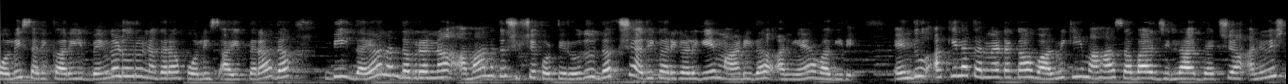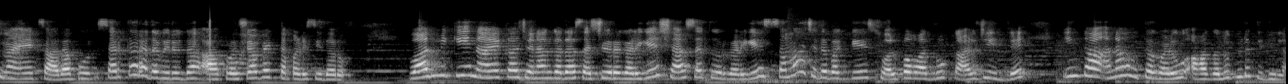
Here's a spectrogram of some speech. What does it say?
ಪೊಲೀಸ್ ಅಧಿಕಾರಿ, ಬೆಂಗಳೂರು ನಗರ ಪೊಲೀಸ್ ಆಯುಕ್ತರಾದ ಬಿ. ದಯಾನಂದ್ ಅವರನ್ನ ಅಮಾನತು ಶಿಕ್ಷೆ ಕೊಟ್ಟಿರುವುದು ದಕ್ಷ ಅಧಿಕಾರಿಗಳಿಗೆ ಮಾಡಿದ ಅನ್ಯಾಯವಾಗಿದೆ ಎಂದು ಅಖಿಲ ಕರ್ನಾಟಕ ವಾಲ್ಮೀಕಿ ಮಹಾಸಭಾ ಜಿಲ್ಲಾಧ್ಯಕ್ಷ ಅನ್ವೇಷ್ ನಾಯಕ್, ಸಾದಾಪುರ್ ಸರ್ಕಾರದ ವಿರುದ್ಧ ಆಕ್ರೋಶ ವ್ಯಕ್ತಪಡಿಸಿದರು. ವಾಲ್ಮೀಕಿ ನಾಯಕ ಜನಾಂಗದ ಸಚಿವರುಗಳಿಗೆ ಶಾಸಕರುಗಳಿಗೆ ಸಮಾಜದ ಬಗ್ಗೆ ಸ್ವಲ್ಪವಾದರೂ ಕಾಳಜಿ ಇದ್ರೆ ಇಂಥ ಅನಾಹುತಗಳು ಆಗಲು ಬಿಡುತ್ತಿದ್ದಿಲ್ಲ.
